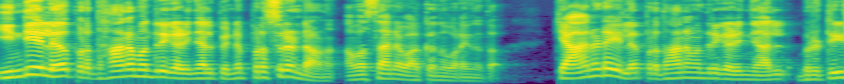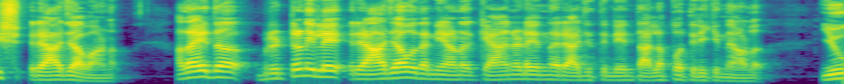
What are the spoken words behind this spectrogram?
ഇന്ത്യയിൽ പ്രധാനമന്ത്രി കഴിഞ്ഞാൽ പിന്നെ പ്രസിഡന്റാണ് അവസാന വാക്ക് എന്ന് പറയുന്നത്. കാനഡയിൽ പ്രധാനമന്ത്രി കഴിഞ്ഞാൽ ബ്രിട്ടീഷ് രാജാവാണ്. അതായത് ബ്രിട്ടനിലെ രാജാവ് തന്നെയാണ് കാനഡ എന്ന രാജ്യത്തിന്റെയും തലപ്പത്തിരിക്കുന്ന ആൾ. യു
